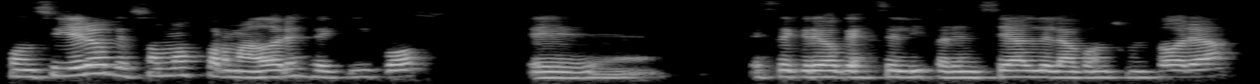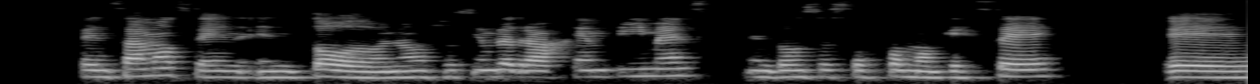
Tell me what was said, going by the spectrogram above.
Considero que somos formadores de equipos. Eh, ese creo que es el diferencial de la consultora. Pensamos en, en, todo, ¿no? Yo siempre trabajé en pymes, entonces es como que sé eh,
